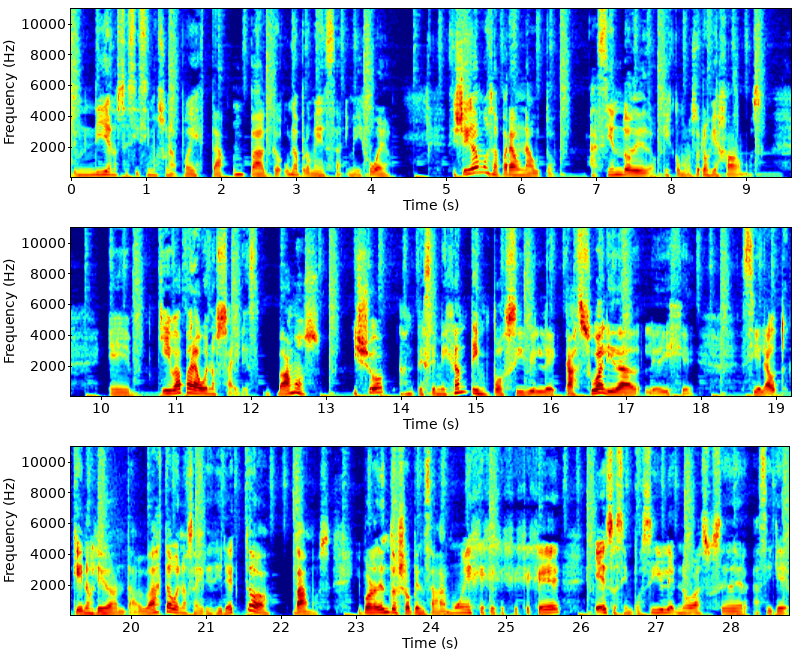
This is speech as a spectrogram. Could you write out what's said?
que un día, no sé si hicimos una apuesta, un pacto, una promesa, y me dijo, bueno, si llegamos a parar un auto haciendo dedo, que es como nosotros viajábamos, eh, que va para Buenos Aires. ¿Vamos? Y yo, ante semejante imposible casualidad, le dije, si el auto que nos levanta va hasta Buenos Aires directo, vamos. Y por dentro yo pensaba, jejejejeje, eso es imposible, no va a suceder, así que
